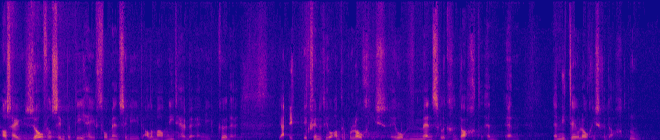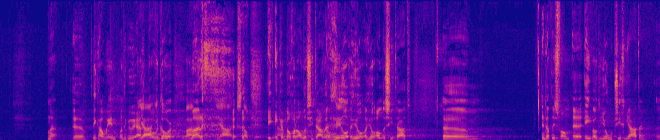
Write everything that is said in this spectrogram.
Als hij zoveel sympathie heeft voor mensen die het allemaal niet hebben en niet kunnen. Ja, ik, ik vind het heel antropologisch, heel menselijk gedacht en, en, en niet theologisch gedacht. Nou, uh, ik hou me in, want ik wil je eigenlijk ja, over door. maar, ja, ik snap je. ik, ik heb nog een ander citaat, een heel, heel, heel ander citaat. Um, en dat is van uh, Ewout de Jong, psychiater. Uh,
